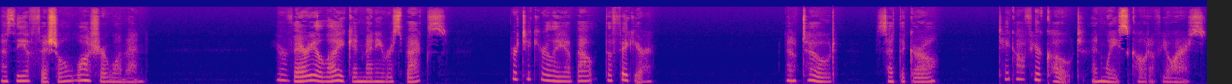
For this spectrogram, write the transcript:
as the official washerwoman. You're very alike in many respects, particularly about the figure. Now, Toad, said the girl, take off your coat and waistcoat of yours.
